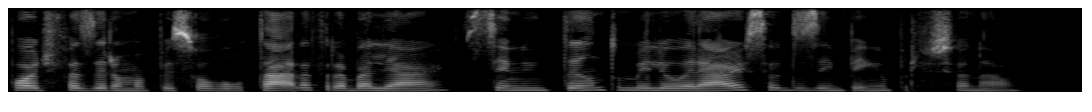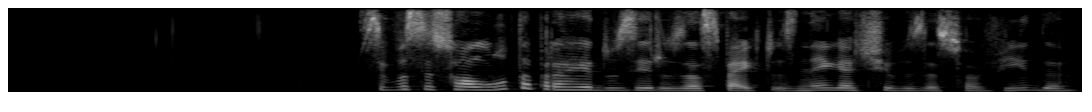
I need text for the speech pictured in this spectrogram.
Pode fazer uma pessoa voltar a trabalhar sem, no entanto, melhorar seu desempenho profissional. Se você só luta para reduzir os aspectos negativos da sua vida,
